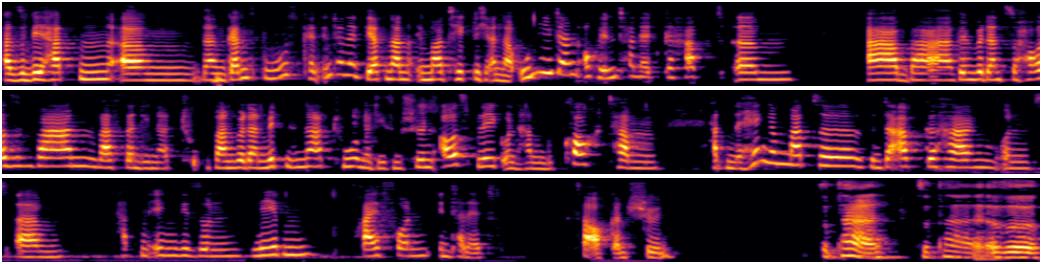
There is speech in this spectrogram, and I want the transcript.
Also wir hatten ähm, dann ganz bewusst kein Internet. Wir hatten dann immer täglich an der Uni dann auch Internet gehabt. Ähm, aber wenn wir dann zu Hause waren, war es dann die Natur, waren wir dann mitten in der Natur mit diesem schönen Ausblick und haben gekocht, haben, hatten eine Hängematte, sind da abgehangen und ähm, hatten irgendwie so ein Leben frei von Internet. Das war auch ganz schön. Total, total. Also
